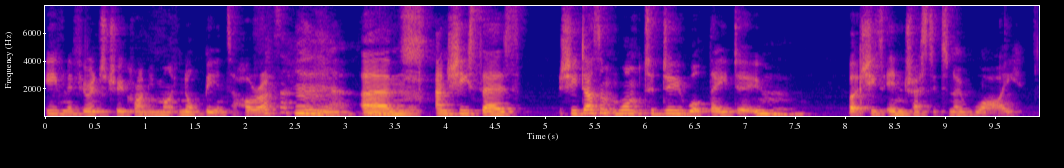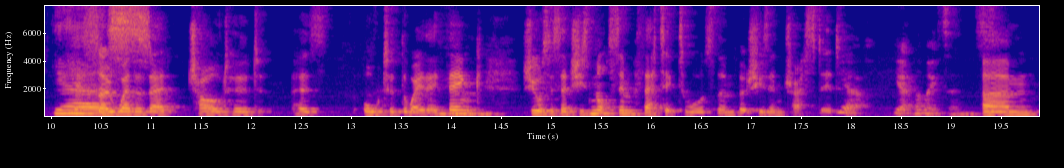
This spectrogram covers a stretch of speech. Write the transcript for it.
even if you're into true crime, you might not be into horror. Exactly. Mm. Yeah. Um, and she says she doesn't want to do what they do, Mm. but she's interested to know why. Yes. So whether their childhood has altered the way they think. Mhm. She also said she's not sympathetic towards them, but she's interested. Yeah. Yeah, that makes sense. Um,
